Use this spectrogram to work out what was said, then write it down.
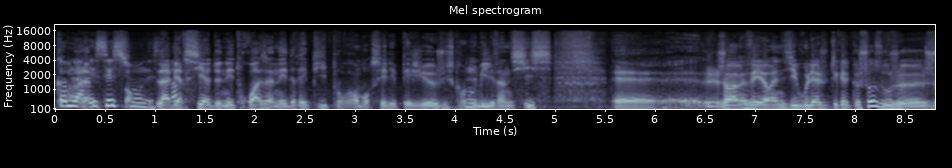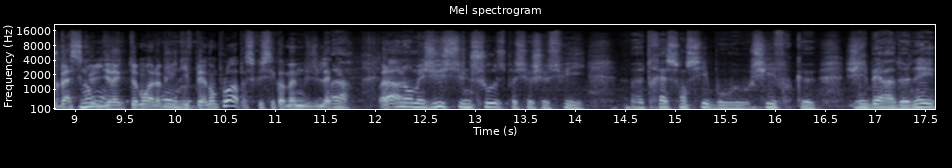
comme la récession, Là, Bercy a donné trois années de répit pour rembourser les PGE jusqu'en 2026. Mm. Euh, Jean-Hervé Lorenzi, vous voulez ajouter quelque chose ou je, bascule directement à l'objectif plein emploi? Parce que c'est quand même... La... Voilà. Non, mais juste une chose, parce que je suis euh, très sensible aux chiffres que Gilbert a donnés.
